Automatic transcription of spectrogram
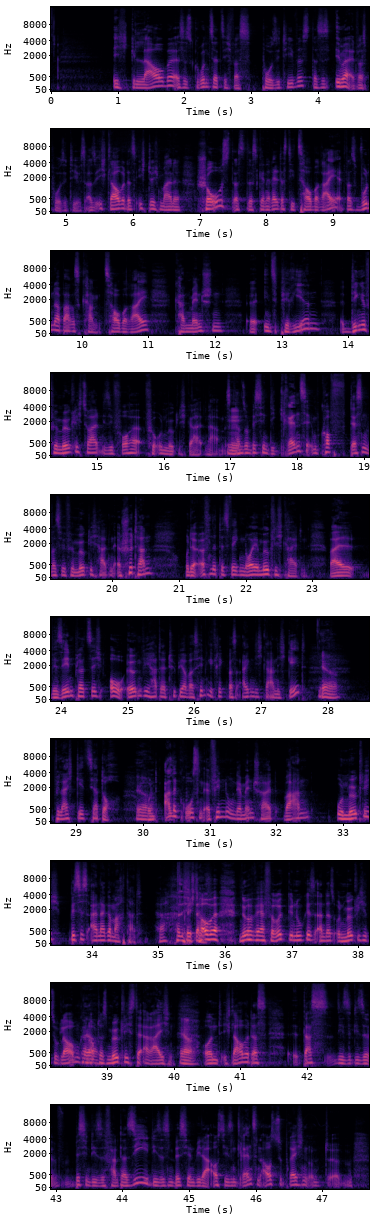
Ich glaube, es ist grundsätzlich was Positives. Das ist immer etwas Positives. Also ich glaube, dass ich durch meine Shows, dass das generell, dass die Zauberei etwas Wunderbares kann. Zauberei kann Menschen äh, inspirieren, Dinge für möglich zu halten, die sie vorher für unmöglich gehalten haben. Es kann so ein bisschen die Grenze im Kopf dessen, was wir für möglich halten, erschüttern und eröffnet deswegen neue Möglichkeiten. Weil wir sehen plötzlich, oh, irgendwie hat der Typ ja was hingekriegt, was eigentlich gar nicht geht Ja. vielleicht geht's ja doch. Ja. Und alle großen Erfindungen der Menschheit waren unmöglich, bis es einer gemacht hat. Ja, also ich Richtig. glaube, nur wer verrückt genug ist, an das Unmögliche zu glauben, kann Ja. auch das Möglichste erreichen. Ja. Und ich glaube, dass das diese diese bisschen diese Fantasie, dieses ein bisschen wieder aus diesen Grenzen auszubrechen und äh,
